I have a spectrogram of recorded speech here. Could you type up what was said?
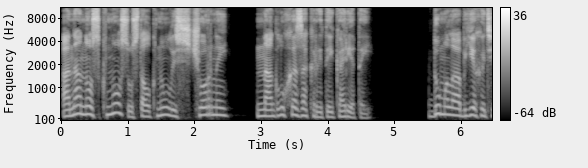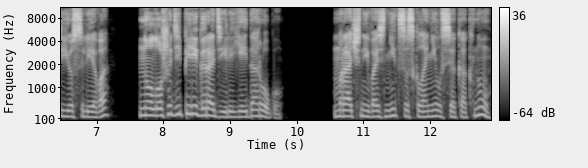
она нос к носу столкнулась с черной, наглухо закрытой каретой. Думала объехать ее слева, но лошади перегородили ей дорогу. Мрачный возница склонился к окну,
